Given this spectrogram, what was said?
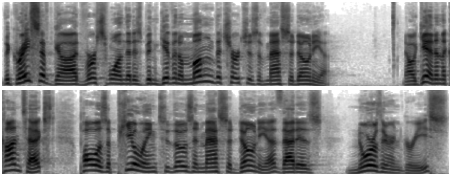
the grace of God, verse 1, that has been given among the churches of Macedonia. Now, again, in the context, Paul is appealing to those in Macedonia, that is, northern Greece,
